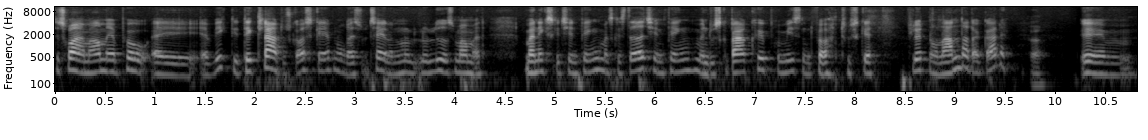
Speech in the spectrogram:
det tror jeg meget mere på er, er vigtigt. Det er klart, du skal også skabe nogle resultater. Nu, nu lyder det som om, at man ikke skal tjene penge. Man skal stadig tjene penge, men du skal bare købe præmissen for, at du skal flytte nogle andre, der gør det. Ja. Øhm,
